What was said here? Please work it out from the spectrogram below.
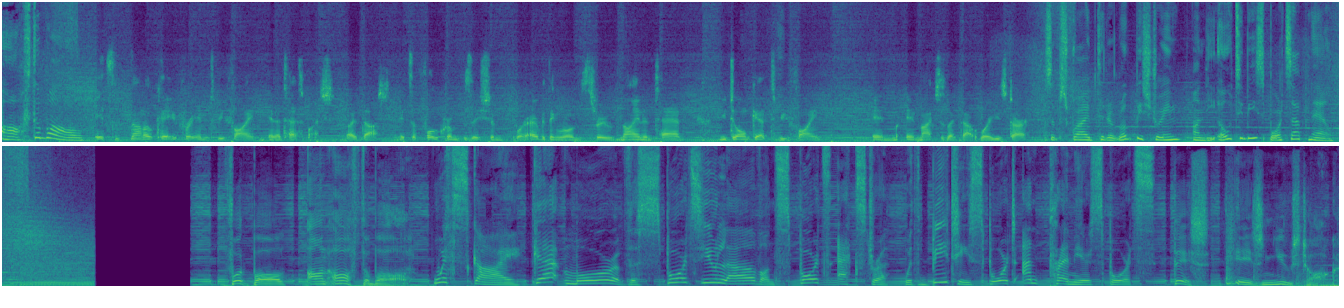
off the ball. It's not okay for him to be fine in a test match like that. It's a fulcrum position where everything runs through 9 and 10. You don't get to be fine in, in matches like that where you start. Subscribe to the rugby stream on the OTB Sports app now. Football on off the ball. With Sky, get more of the sports you love on Sports Extra with BT Sport and Premier Sports. This is Newstalk.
